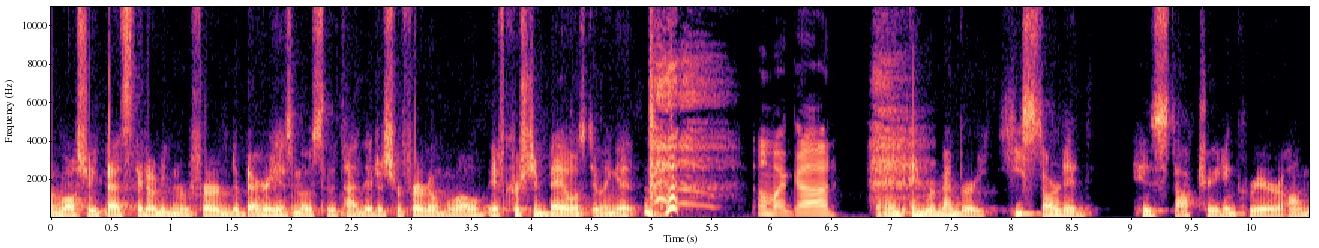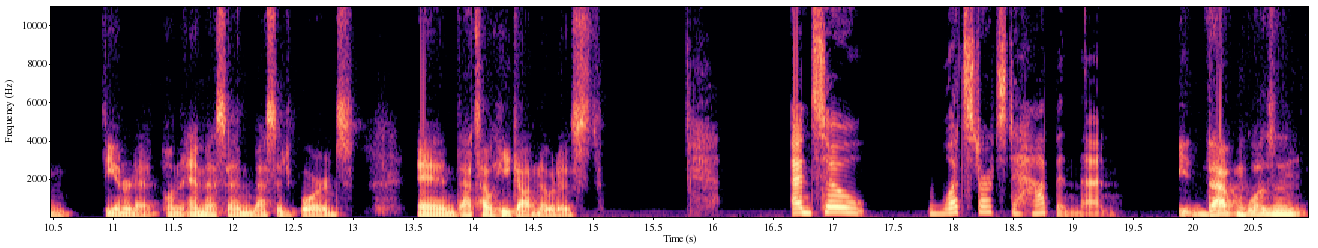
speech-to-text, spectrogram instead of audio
On Wall Street Bets, they don't even refer to Burry as most of the time. They just refer to him, well, if Christian Bale is doing it. oh my God. And, and remember, he started his stock trading career on the internet, on the MSN message boards. And that's how he got noticed. And so, what starts to happen then? That wasn't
